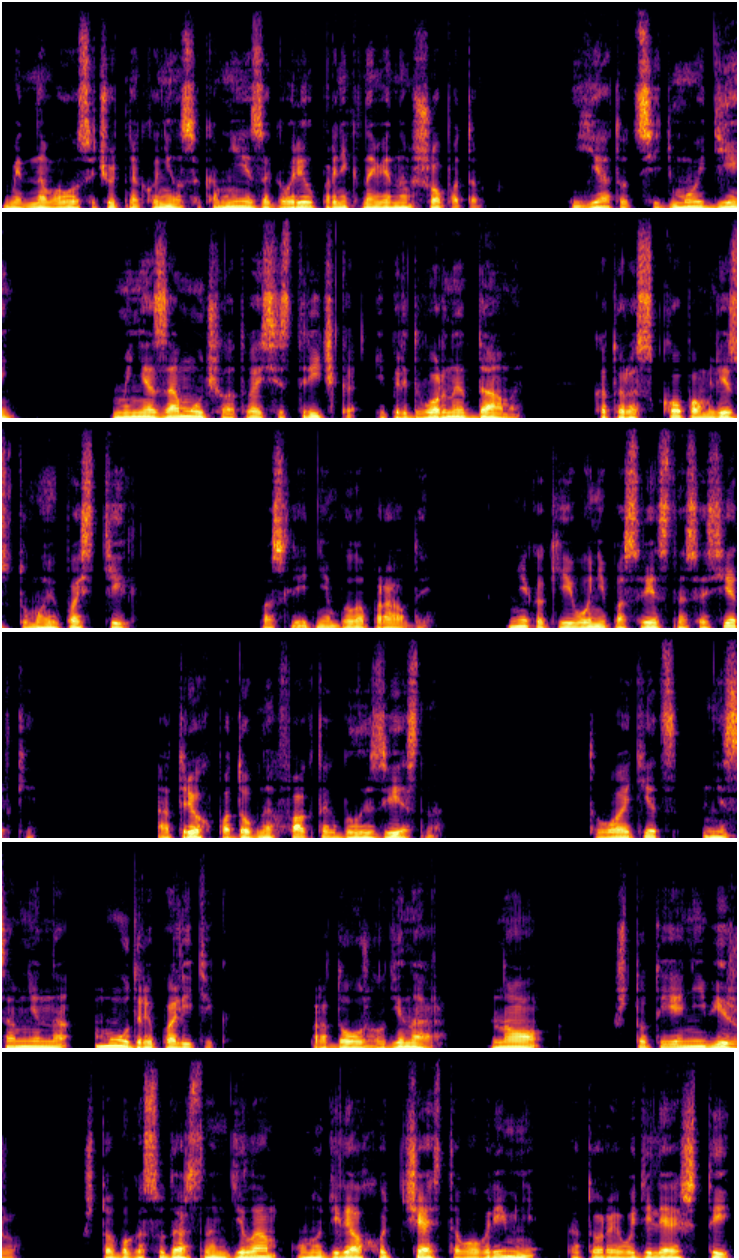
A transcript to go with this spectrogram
Медноволосый чуть наклонился ко мне и заговорил проникновенным шепотом. «Я тут седьмой день. Меня замучила твоя сестричка и придворные дамы, которые скопом лезут в мою постель». Последнее было правдой. Мне, как и его непосредственной соседке, о трех подобных фактах было известно. «Твой отец, несомненно, мудрый политик», — продолжил Динар. «Но что-то я не вижу, чтобы государственным делам он уделял хоть часть того времени, которое выделяешь ты».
